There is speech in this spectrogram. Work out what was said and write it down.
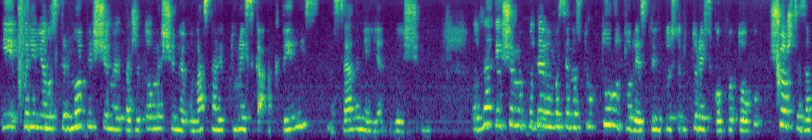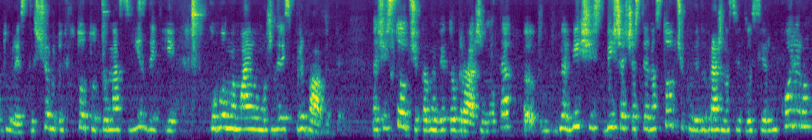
І порівняно з Тернопільщиною та Житомирщиною у нас навіть туристська активність населення є вищою. Однак, якщо ми подивимося на структуру туристів, туристського потоку, що ж це за туристи? Що, хто тут до нас їздить і кого ми маємо можливість привабити? Значить, стовпчиками відображено, так? Е, На більшість, більша частина стовпчику відображена світло-сірим кольором.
